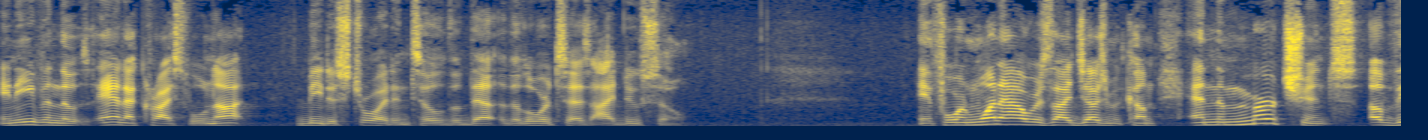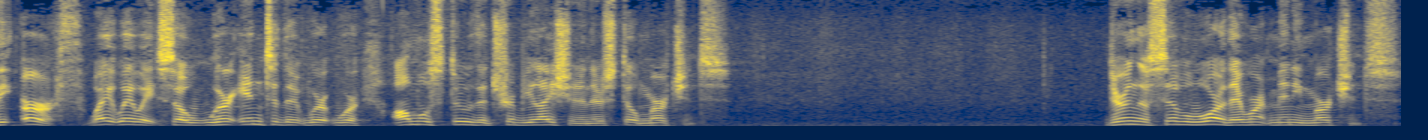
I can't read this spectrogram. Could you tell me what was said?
and even the Antichrist will not be destroyed until the, the Lord says, I do so. For in one hour is thy judgment come, and the merchants of the earth. Wait, wait, wait. So we're into the, we're, we're almost through the tribulation, and there's still merchants. During the Civil War, there weren't many merchants.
